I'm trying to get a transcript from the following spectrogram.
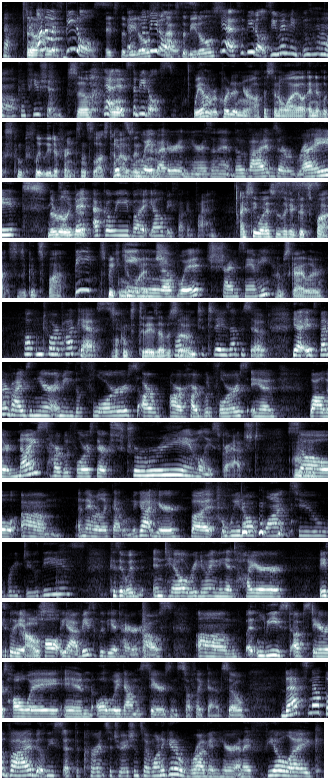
No. No oh no, idea. it's Beatles. It's the Beatles? That's the Beatles? Yeah, it's the Beatles. You made me oh, confusion. So Yeah, well, it's the Beatles. we haven't recorded in your office in a while, and it looks completely different since the last time I was in here. It's way better in here, isn't it? The vibes are right. They're it's really a bit echoey, but y'all will be fucking fine. I see why this is like a good spot. This is a good spot. Speaking of which, of which, I'm Sammy. I'm Skylar. Welcome to our podcast. Welcome to today's episode. Welcome to today's episode. Yeah, it's better vibes in here. I mean, the floors are are hardwood floors, and while they're nice hardwood floors, they're extremely scratched. So, um, and they were like that when we got here, but we don't want to redo these because it would entail redoing the entire, basically House? hall. Yeah, basically the entire house. Um, at least upstairs, hallway, and all the way down the stairs and stuff like that. So that's not the vibe, at least at the current situation. So I want to get a rug in here, and I feel like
